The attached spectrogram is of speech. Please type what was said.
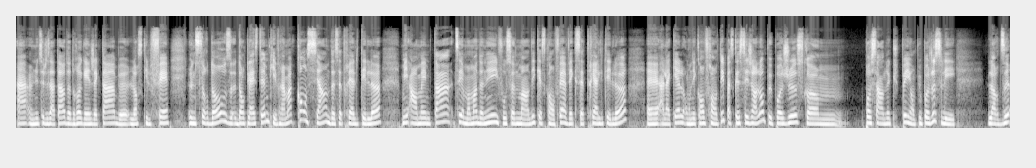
à un utilisateur de drogue injectable lorsqu'il fait une surdose. Donc, la STM qui est vraiment consciente de cette réalité-là, mais en même temps, tu sais, à un moment donné, il faut se demander qu'est-ce qu'on fait avec cette réalité-là euh, à laquelle on est confronté, parce que ces gens-là, on peut pas juste comme pas s'en occuper, on peut pas juste les leur dire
